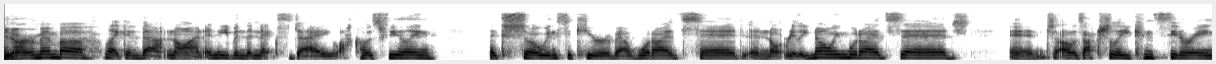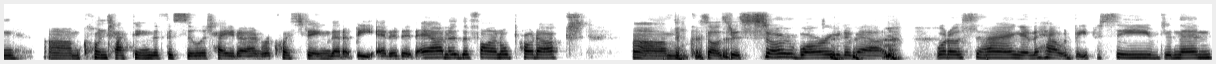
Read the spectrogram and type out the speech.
And I remember like that night and even the next day, like I was feeling like so insecure about what I had said and not really knowing what I had said. And I was actually considering um, contacting the facilitator and requesting that it be edited out of the final product because um, I was just so worried about what I was saying and how it would be perceived. And then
